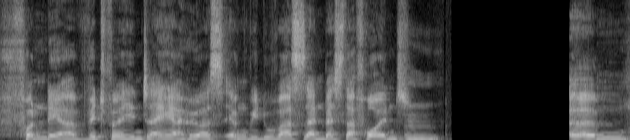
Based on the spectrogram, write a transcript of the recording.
von der Witwe hinterher hörst, irgendwie, du warst sein bester Freund. Mhm. Ähm,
